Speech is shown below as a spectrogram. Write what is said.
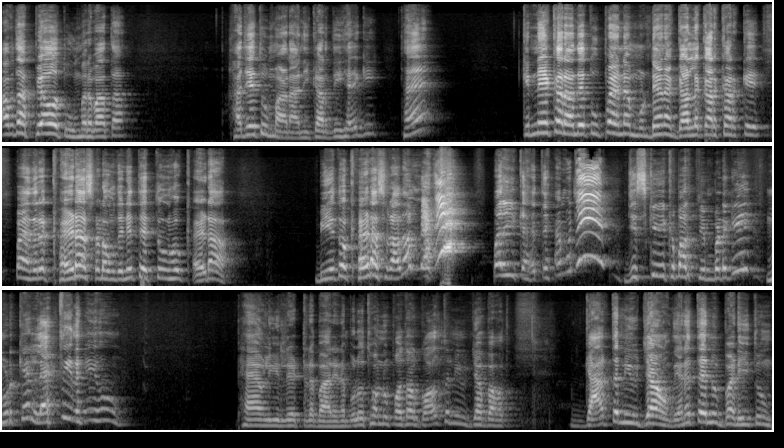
ਆਪਦਾ ਪਿਓ ਤੂੰ ਮਰਵਾਤਾ। ਹਜੇ ਤੂੰ ਮਾੜਾ ਨਹੀਂ ਕਰਦੀ ਹੈਗੀ ਹੈ? ਕਿੰਨੇ ਘਰਾਂ ਦੇ ਤੂੰ ਭੈਣਾਂ ਮੁੰਡਿਆਂ ਨਾਲ ਗੱਲ ਕਰ ਕਰਕੇ ਭੈਣ ਦੇ ਖਹਿੜਾ ਸੜਾਉਂਦੇ ਨੇ ਤੇ ਤੂੰ ਉਹ ਖਹਿੜਾ। ਵੀ ਇਹ ਤਾਂ ਖਹਿੜਾ ਸੜਾਦਾ ਮੈਂ ਪਰ ਇਹ ਕਹਤੇ ਹੈ ਮੁਝੇ ਜਿਸਕੇ ਇੱਕ ਵਾਰ ਚਿੰਬੜ ਗਈ ਮੁੜ ਕੇ ਲੈਤੀ ਨਹੀਂ ਹੂੰ। ਫੈਮਿਲੀ ਰਿਲੇਟਡ ਬਾਰੇ ਨਾ ਬੋਲੋ, ਤੁਹਾਨੂੰ ਪਤਾ ਗਲਤ ਨਿਊਜ਼ਾਂ ਬਹੁਤ, ਗਲਤ ਨਿਊਜ਼ਾਂ ਆਉਂਦੀਆਂ ਨੇ ਤੈਨੂੰ ਬੜੀ ਤੂੰ।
